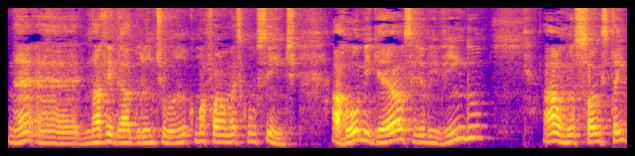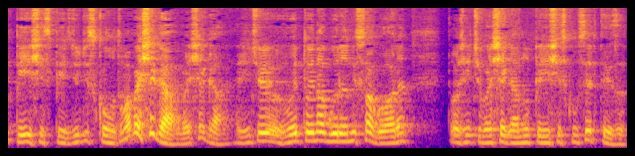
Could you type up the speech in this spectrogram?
né, é, navegar durante o ano com uma forma mais consciente. Arro, Miguel, seja bem-vindo. Ah, o meu sol está em peixes, perdi o desconto. Mas vai chegar, vai chegar. A gente, eu estou inaugurando isso agora, então a gente vai chegar no peixes com certeza.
